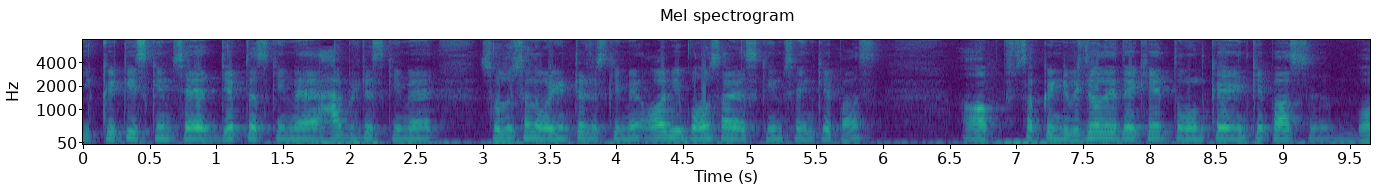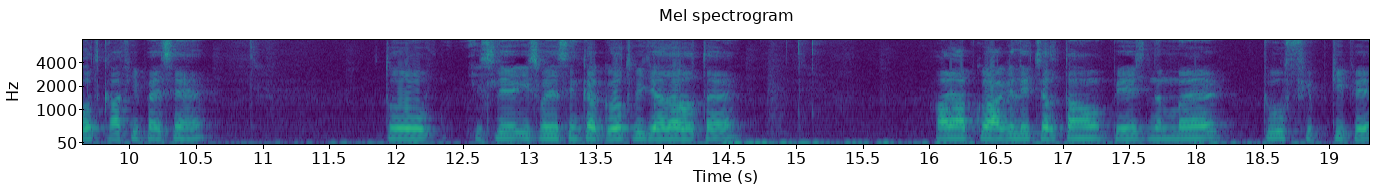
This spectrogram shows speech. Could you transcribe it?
इक्विटी स्कीम्स है डेप्ट स्कीम है, हाइब्रिड स्कीम है, सोल्यूशन ओरिएंटेड स्कीम है, और भी बहुत सारे स्कीम्स हैं इनके पास। आप सबके इंडिविजुअली देखें तो उनके, इनके पास बहुत काफ़ी पैसे हैं। तो इसलिए इस वजह से इनका ग्रोथ भी ज़्यादा होता है। और आपको आगे ले चलता हूँ, पेज नंबर 250 पे।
